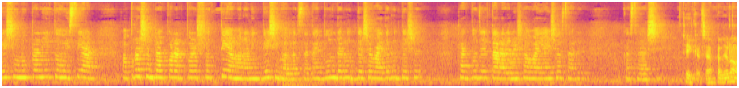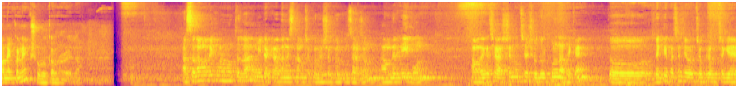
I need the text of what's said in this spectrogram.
বেশি অনুপ্রাণিত হয়েছি আর অপারেশনটা করার পরে সত্যি আমার অনেক বেশি ভালো লাগছে। তাই বোনদের উদ্দেশ্যে ভাইদের উদ্দেশ্যে থাকব যে তারা যেন সবাই আইসা স্যারের কাছে আসে। ঠিক আছে আপনার জন্য অনেক অনেক শুভকামনা রইল। আসসালামু আলাইকুম রহমতুল্লাহ আমি ডাক্তার আদান ইসলাম চক্র বিশেষজ্ঞ সার্জন। আমাদের এই বোন আমাদের কাছে আসছেন হচ্ছে সুদূর খুলনা থেকে। তো দেখতে পাচ্ছেন যে ওর চোখের হচ্ছে গিয়ে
